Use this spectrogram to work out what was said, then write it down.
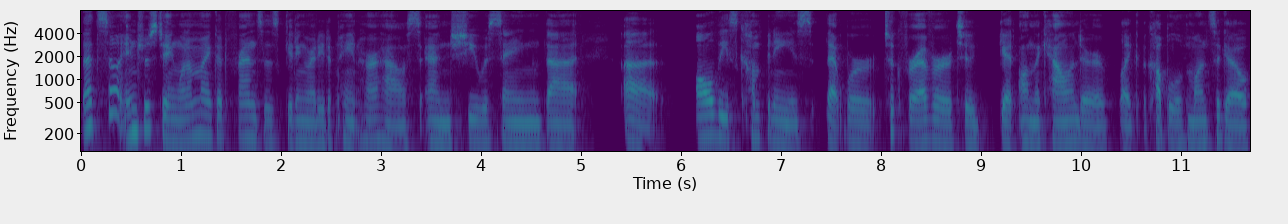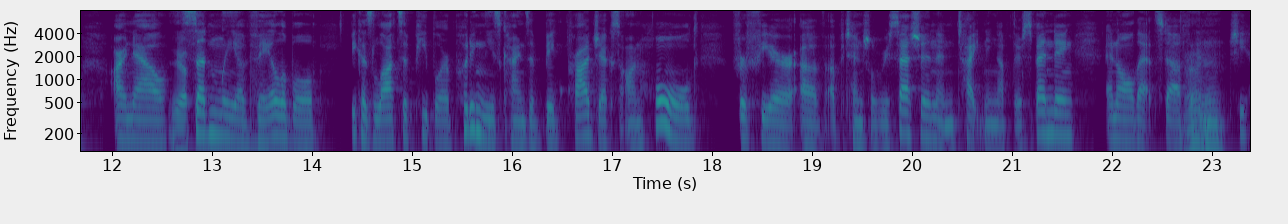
That's so interesting. One of my good friends is getting ready to paint her house, and she was saying that uh, all these companies that were took forever to get on the calendar like a couple of months ago are now Yep. suddenly available because lots of people are putting these kinds of big projects on hold for fear of a potential recession and tightening up their spending and all that stuff. Oh, and she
